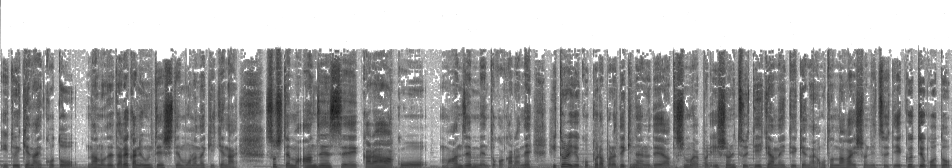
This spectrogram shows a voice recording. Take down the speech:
いといけないことなので、誰かに運転してもらわなきゃいけない。そして、まあ、安全性から、こう、まあ、安全面とかからね、一人でこう、プラプラできないので、私もやっぱり一緒についていかないといけない。大人が一緒についていくっていうことを、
